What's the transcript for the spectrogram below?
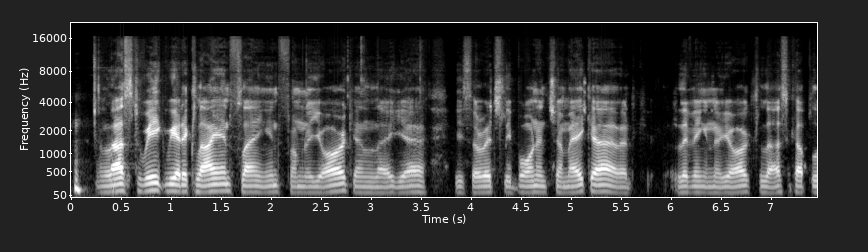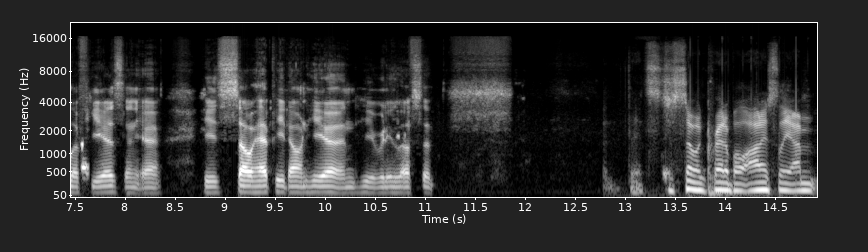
Last week we had a client flying in from New York, and like, yeah, he's originally born in Jamaica, but living in New York the last couple of years, and yeah, he's so happy down here, and he really loves it. It's just so incredible. Honestly, I'm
